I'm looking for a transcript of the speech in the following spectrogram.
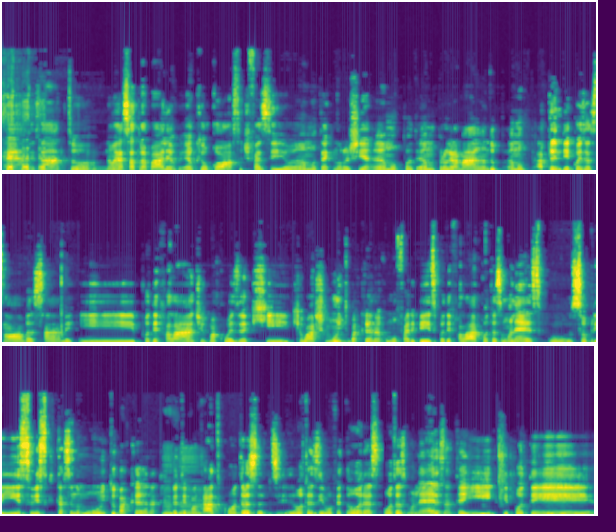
É, exato. Não é só trabalho, é o que eu gosto de fazer. Eu amo tecnologia, amo, amo programar, ando, amo aprender coisas novas, sabe? E poder falar de uma coisa que, que eu acho muito bacana, como o Firebase, poder falar com outras mulheres sobre isso, isso que tá sendo muito bacana. Eu ter Uhum. contato com outras, outras desenvolvedoras, outras mulheres na TI, e poder,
